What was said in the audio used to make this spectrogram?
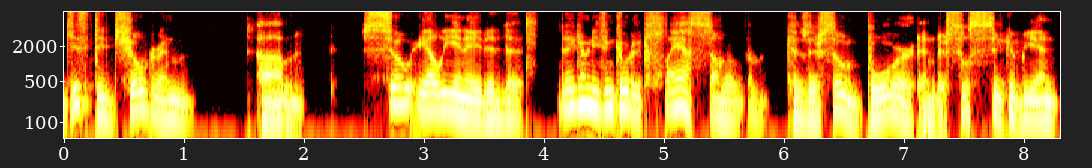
gifted children um, so alienated that they don't even go to class, some of them, because they're so bored and they're so sick of being,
